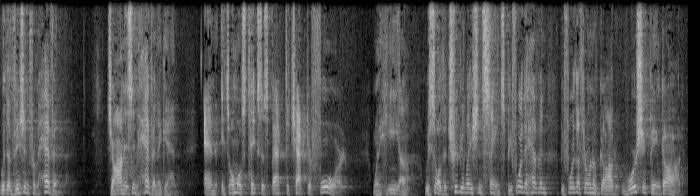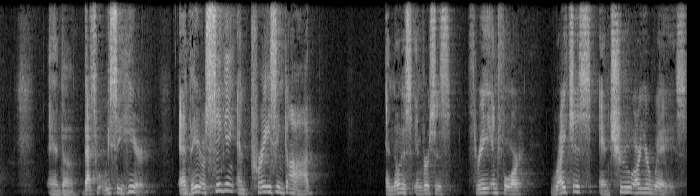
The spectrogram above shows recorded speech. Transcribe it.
with a vision from heaven. John is in heaven again. And it almost takes us back to chapter 4 when he uh, we saw the tribulation saints before the heaven, before the throne of God, worshiping God. And uh, that's what we see here. And they are singing and praising God. And notice in verses 3 and 4 righteous and true are your ways.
